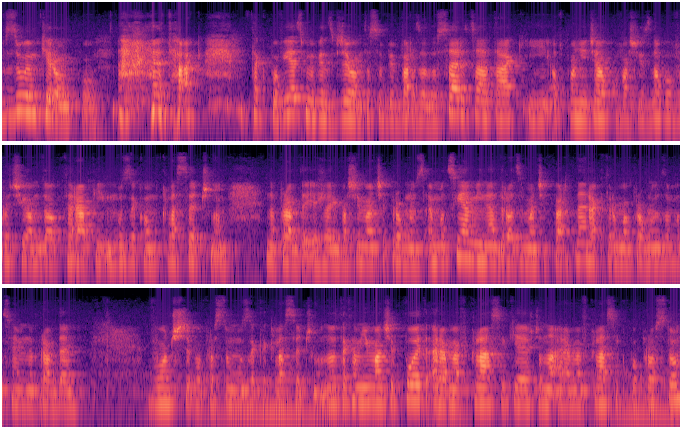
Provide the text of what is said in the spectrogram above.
w złym kierunku. tak, tak powiedzmy, więc wzięłam to sobie bardzo do serca, tak i od poniedziałku właśnie znowu wróciłam do terapii muzyką klasyczną. Naprawdę, jeżeli właśnie macie problem z emocjami na drodze, macie partnera, który ma problem z emocjami, naprawdę włączcie po prostu muzykę klasyczną. No tak nie macie płyt RMF Classic, ja jeżdżę na RMF Classic po prostu.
